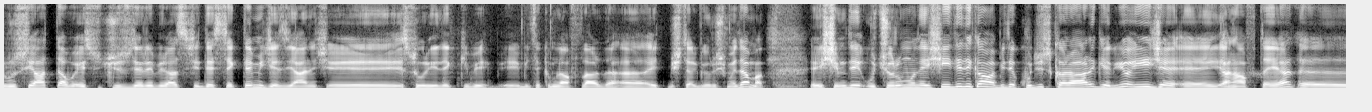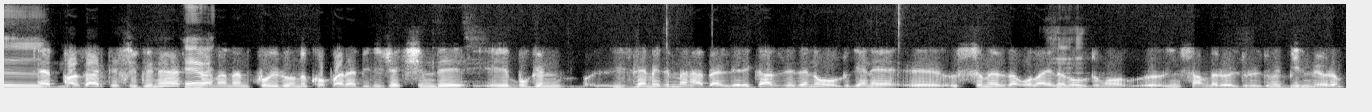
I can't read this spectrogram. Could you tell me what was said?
Rusya hatta bu S-300'leri biraz şey desteklemeyeceğiz yani şey, Suriye'deki gibi e, bir takım laflar da e, etmişler görüşmede ama e, şimdi uçurumun eşiği dedik ama bir de Kudüs kararı geliyor iyice e, yani haftaya e, E, pazartesi günü Evet. dananın kuyruğunu koparabilecek. Şimdi e, bugün izlemedim ben haberleri. Gazze'de ne oldu? Gene e, sınırda olaylar oldu mu? E, insanlar öldürüldü mü bilmiyorum.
